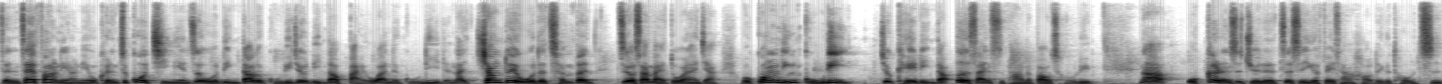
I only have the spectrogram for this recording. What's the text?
可能再放两年，我可能就过几年之后，我领到的股利就领到百万的股利了。那相对我的成本只有三百多万来讲，我光领股利就可以领到二三十趴的报酬率。那我个人是觉得这是一个非常好的一个投资，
